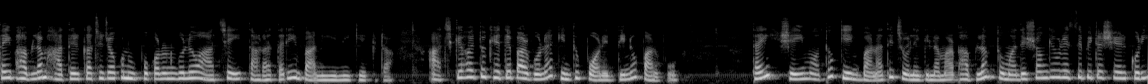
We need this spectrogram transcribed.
তাই ভাবলাম হাতের কাছে যখন উপকরণগুলো আছেই, তাড়াতাড়ি বানিয়ে নিই কেকটা। আজকে হয়তো খেতে পারব না, কিন্তু পরের দিনও পারব। তাই সেই মতো কেক বানাতে চলে গেলাম। আর ভাবলাম তোমাদের সঙ্গেও রেসিপিটা শেয়ার করি।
